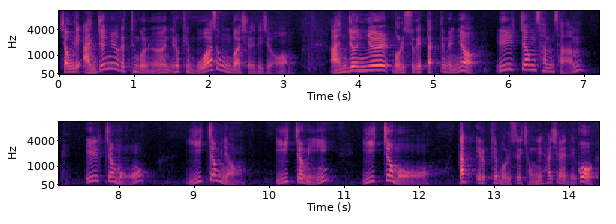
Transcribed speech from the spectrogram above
자, 우리 안전율 같은 거는 이렇게 모아서 공부하셔야 되죠. 안전율 머릿속에 딱 뜨면요. 1.33, 1.5, 2.0, 2.2, 2.5. 딱 이렇게 머릿속에 정리하셔야 되고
